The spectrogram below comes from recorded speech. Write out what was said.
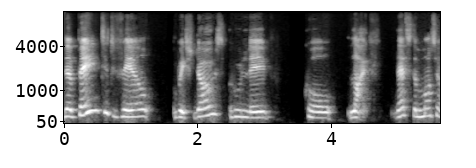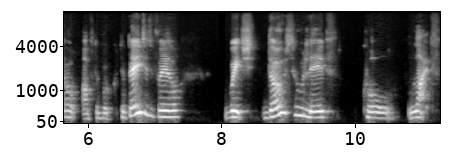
The painted veil which those who live call life. That's the motto of the book. The painted veil, which those who live call life.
